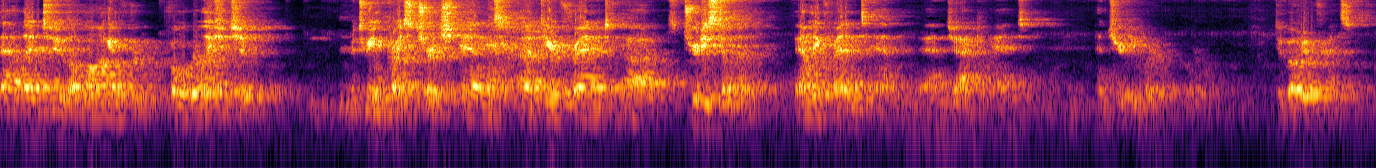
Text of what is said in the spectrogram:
that led to a long and fruitful relationship between Christ Church and a dear friend, uh, Trudy Stillman, family friend, and, and Jack and, and Trudy were, were devoted friends.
